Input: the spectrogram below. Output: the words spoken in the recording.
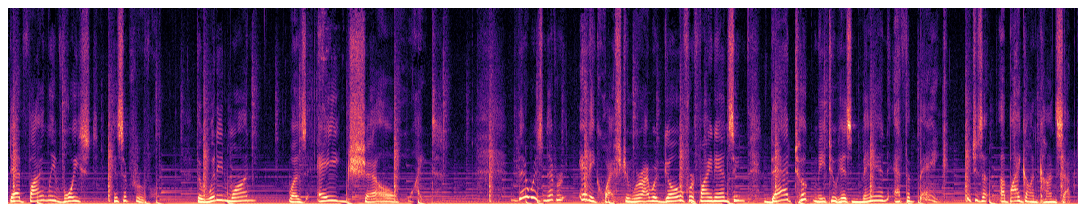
Dad finally voiced his approval. The winning one was eggshell white. There was never any question where I would go for financing. Dad took me to his man at the bank, which is a, a bygone concept.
